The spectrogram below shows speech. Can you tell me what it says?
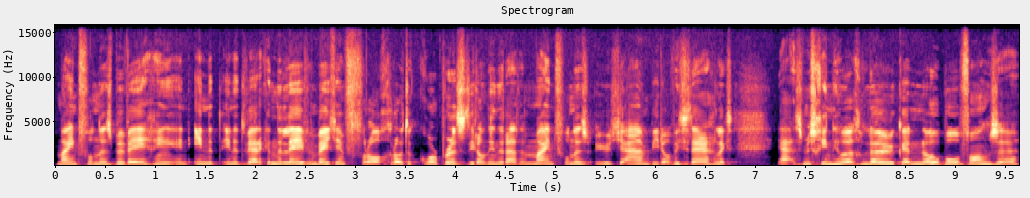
mindfulness beweging in, in, het, in het werkende leven een beetje. En vooral grote corporates die dan inderdaad een mindfulness uurtje aanbieden of iets dergelijks. Ja, is misschien heel erg leuk en nobel van ze.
